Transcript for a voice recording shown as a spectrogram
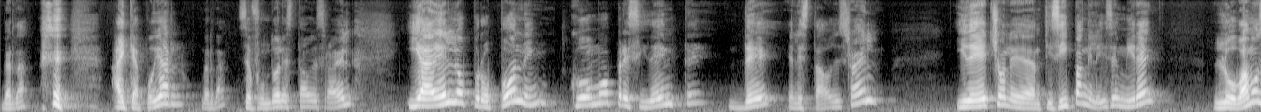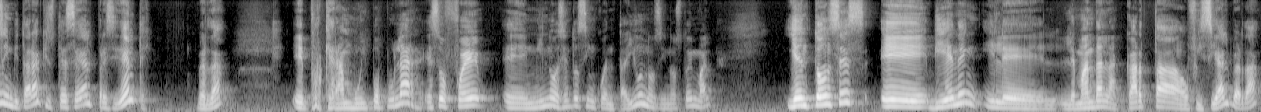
¿verdad? Hay que apoyarlo, ¿verdad? Se fundó el Estado de Israel y a él lo proponen como presidente del Estado de Israel. Y de hecho le anticipan y le dicen, miren, lo vamos a invitar a que usted sea el presidente, ¿verdad? Eh, porque era muy popular. Eso fue en 1951, si no estoy mal. Y entonces eh, vienen y le, mandan la carta oficial, ¿verdad?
